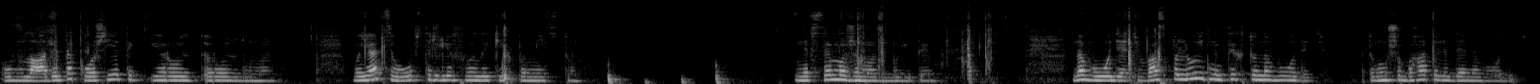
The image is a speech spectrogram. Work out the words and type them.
У влади також є такі роздуми. Бояться обстрілів великих по місту. Не все можемо збити. Наводять. Вас полюють на тих, хто наводить. Тому що багато людей наводить.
